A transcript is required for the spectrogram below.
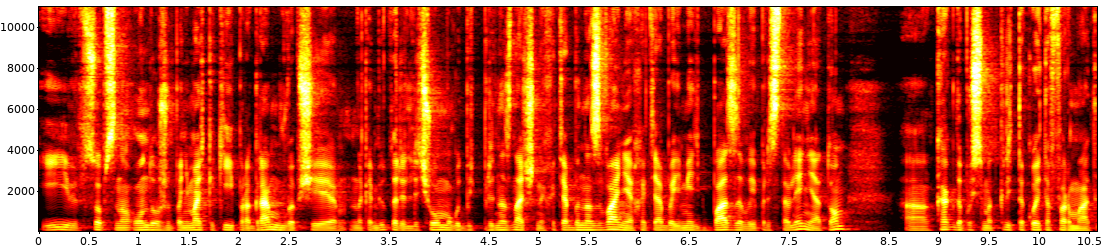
и, собственно, он должен понимать, какие программы вообще на компьютере для чего могут быть предназначены, хотя бы названия, хотя бы иметь базовые представления о том, как, допустим, открыть такой-то формат.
